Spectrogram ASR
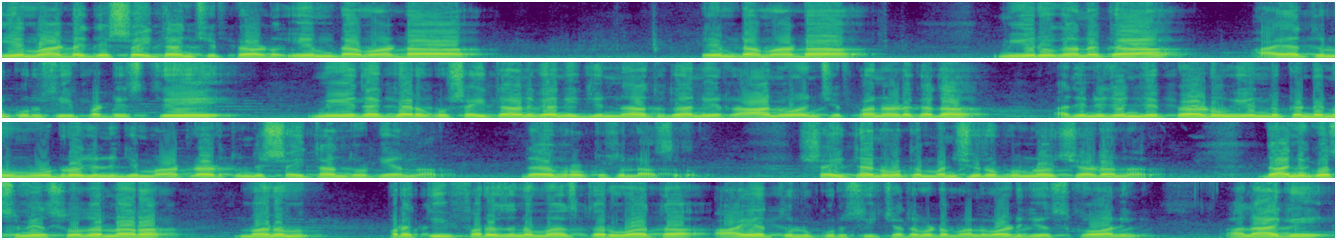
ఏ మాట అయితే శైతాన్ చెప్పాడు. ఏమిటా మాట? ఏమిటా మాట? మీరు గనక ఆయతుల్ కురిసి పఠిస్తే మీ దగ్గరకు శైతాన్ కానీ జిన్నాత్ కానీ రాను అని చెప్పన్నాడు కదా. అది నిజం చెప్పాడు. ఎందుకంటే నువ్వు మూడు రోజుల నుంచి మాట్లాడుతుంది శైతాన్ తోటి అన్నారు. దైవప్రవక్త సుల్లాసరం శైతాన్ ఒక మనిషి రూపంలో వచ్చాడన్నారు దానికోసమే సోదరులారా మనం ప్రతి ఫరజ్ నమాజ్ తరువాత ఆయతులు కురిసి చదవడం అలవాటు చేసుకోవాలి. అలాగే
